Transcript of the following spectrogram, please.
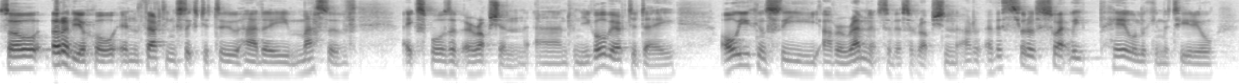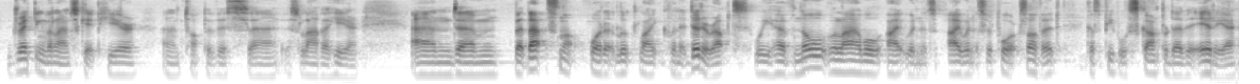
So Öræfajökull in 1362 had a massive explosive eruption, and when you go there today, all you can see are the remnants of this eruption are, are this sort of slightly pale-looking material draping the landscape here on top of this, uh, this lava here. And, um, but that's not what it looked like when it did erupt. We have no reliable eyewitness, eyewitness reports of it because people scampered out of the area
